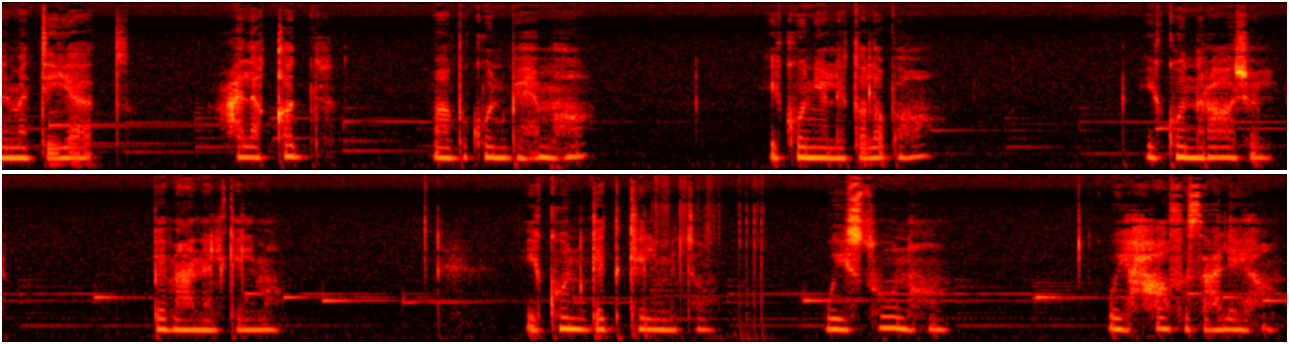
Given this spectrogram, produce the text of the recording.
الماديات. على قد ما بكون بهمها يكون يلي طلبها يكون راجل بمعنى الكلمة يكون قد كلمته ويصونها ويحافظ عليها.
